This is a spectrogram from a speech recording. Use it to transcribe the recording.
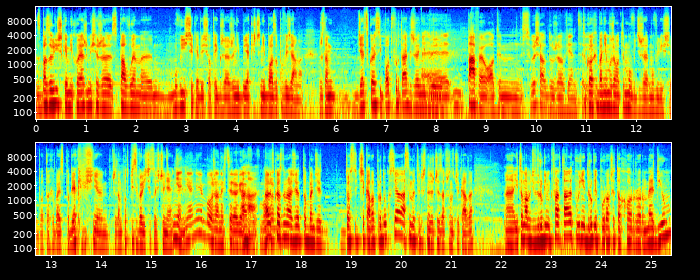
z bazyliszkiem i kojarzy mi się, że z Pawłem e, mówiliście kiedyś o tej grze, że niby jak jeszcze nie była zapowiedziana, że tam dziecko jest i potwór, tak, że niby... E, Paweł o tym słyszał dużo więcej. Tylko chyba nie możemy o tym mówić, że mówiliście, bo to chyba jest pod jakimś, nie wiem, czy tam podpisywaliście coś, czy nie. Nie, nie, nie było żadnych cyrografów. Aha, no ale w każdym razie to będzie dosyć ciekawa produkcja, asymetryczne rzeczy zawsze są ciekawe. E, I to ma być w drugim kwartale, później drugie półrocze to horror medium,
